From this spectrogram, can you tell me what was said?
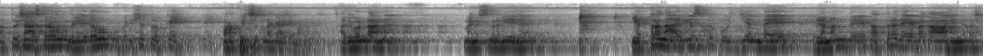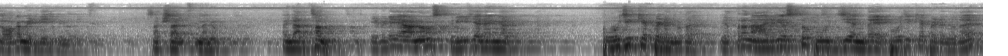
തത്വശാസ്ത്രവും വേദവും ഉപനിഷത്തും ഒക്കെ ഉറപ്പിച്ചിട്ടുള്ള കാര്യമാണ്. അതുകൊണ്ടാണ് മനുസ്മൃതിയിൽ എത്ര നാര്യസ്തു പൂജ്യന്തേ രമന്തേ തത്ര ദേവത എന്നുള്ള ശ്ലോകം എഴുതിയിരിക്കുന്നത്. സക്ഷാൽ മനു. അതിന്റെ അർത്ഥം എവിടെയാണോ സ്ത്രീജനങ്ങൾ പൂജിക്കപ്പെടുന്നത് എത്ര നാര്യസ്തു പൂജ്യന്തേ പൂജിക്കപ്പെടുന്നത്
